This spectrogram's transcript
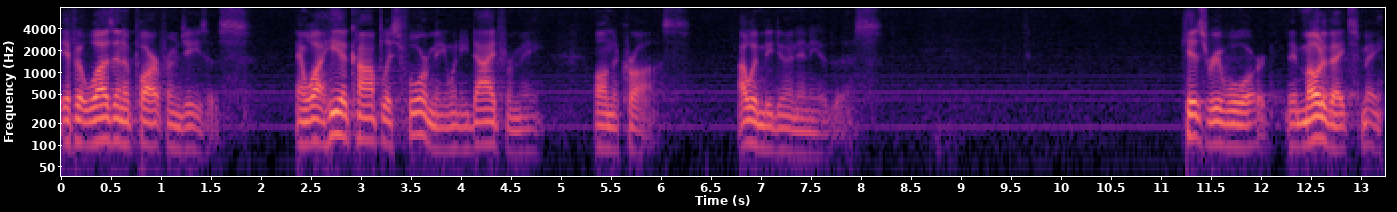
if it wasn't apart from Jesus and what he accomplished for me when he died for me on the cross. I wouldn't be doing any of this. His reward, it motivates me,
